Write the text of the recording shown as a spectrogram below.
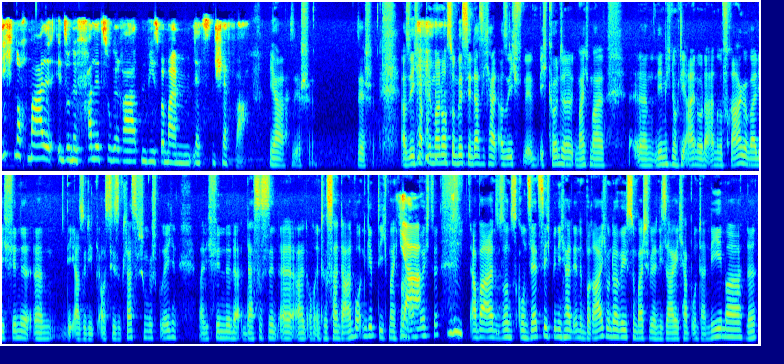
nicht nochmal in so eine Falle zu geraten, wie es bei meinem letzten Chef war. Ja, sehr schön sehr schön. Also ich habe immer noch so ein bisschen, dass ich halt, also ich, ich könnte manchmal ähm, nehme ich noch die eine oder andere Frage, weil ich finde, ähm, die, also die aus diesen klassischen Gesprächen, weil ich finde, dass es sind, äh, halt auch interessante Antworten gibt, die ich manchmal ja. haben möchte. Aber sonst grundsätzlich bin ich halt in einem Bereich unterwegs, zum Beispiel, wenn ich sage, ich habe Unternehmer, ne,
